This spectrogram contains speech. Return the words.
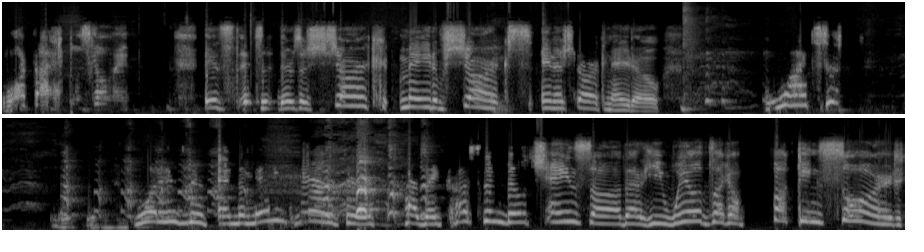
What the heck is going? It's it's a, there's a shark made of sharks in a Sharknado. What? What is this? And the main character has a custom built chainsaw that he wields like a fucking sword.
